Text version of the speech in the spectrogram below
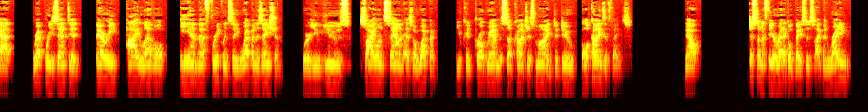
that represented very high level EMF frequency weaponization, where you use silent sound as a weapon. You can program the subconscious mind to do all kinds of things. Now, just on a theoretical basis, I've been writing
